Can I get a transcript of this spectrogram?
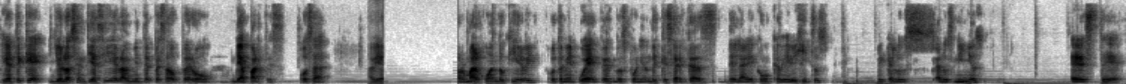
Fíjate que yo lo sentí así, el ambiente pesado, pero de apartes. O sea, había normal jugando Kirby, o también, güey, te- nos ponían de que cercas del área como que había viejitos, de que a los, a los niños, este,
